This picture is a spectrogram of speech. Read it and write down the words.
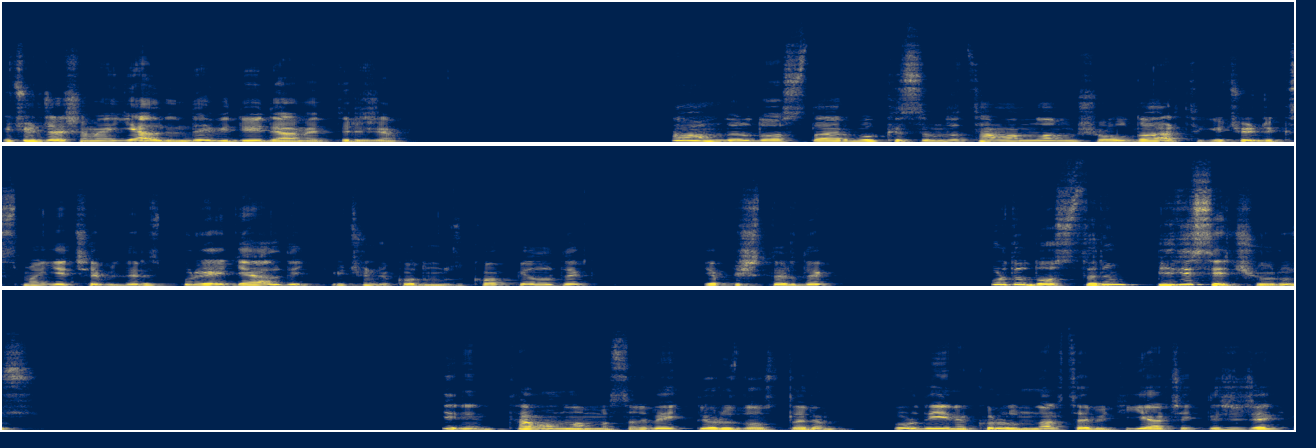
Üçüncü aşamaya geldiğinde videoyu devam ettireceğim. Tamamdır dostlar. Bu kısımda tamamlanmış oldu. Artık üçüncü kısma geçebiliriz. Buraya geldik. Üçüncü kodumuzu kopyaladık. Yapıştırdık. Burada dostlarım biri seçiyoruz. Birin tamamlanmasını bekliyoruz dostlarım. Burada yine kurulumlar tabii ki gerçekleşecek.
